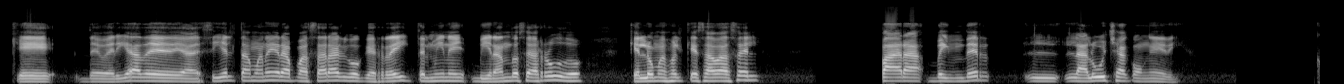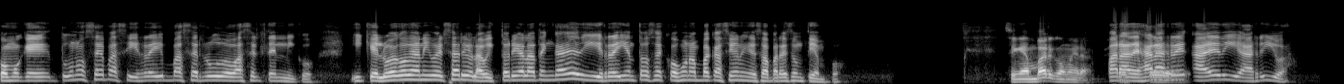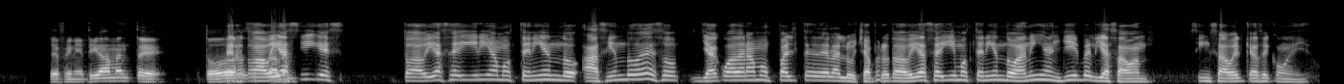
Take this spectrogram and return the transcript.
que debería de, cierta manera pasar algo que Rey termine virándose a Rudo, que es lo mejor que sabe hacer, para vender la lucha con Eddie. Como que tú no sepas si Rey va a ser rudo o va a ser técnico. Y que luego de aniversario la victoria la tenga Eddie y Rey entonces coge unas vacaciones y desaparece un tiempo. Sin embargo, mira. Para dejar a, este, a, Eddie arriba. Definitivamente todo. Pero todavía sigues, todavía seguiríamos teniendo, haciendo eso, ya cuadramos parte de la lucha, pero todavía seguimos teniendo a Nian, Gilbert y a Saban sin saber qué hacer con ellos.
